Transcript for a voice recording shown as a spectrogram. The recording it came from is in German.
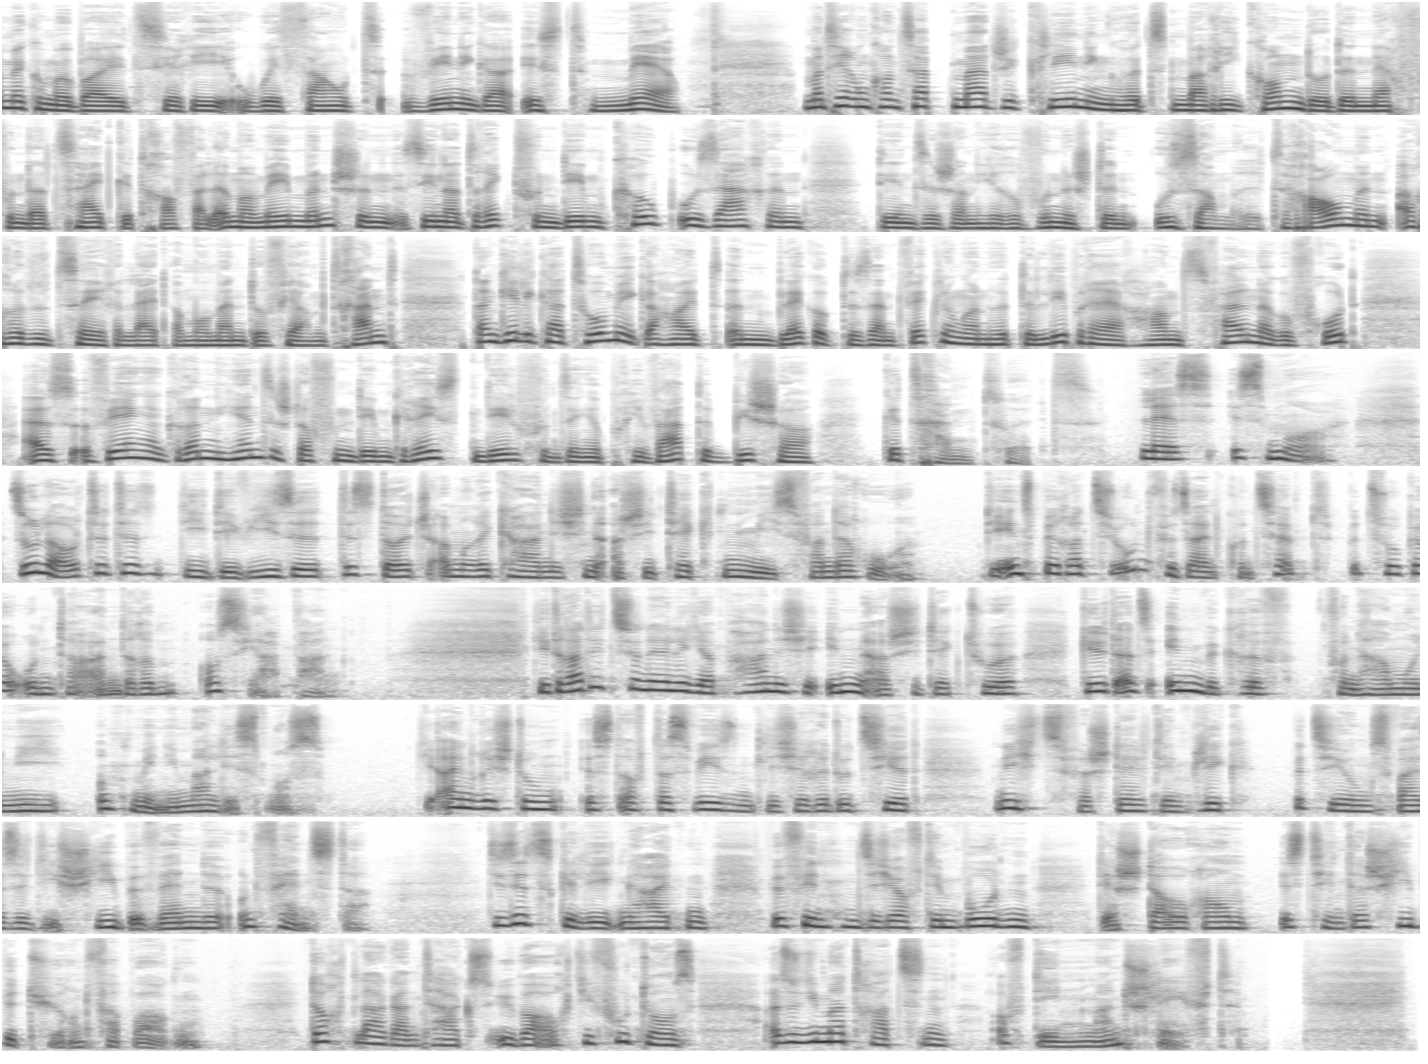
Me komme bei Serie without weniger ist mehr. Mat ihrem Konzept Magic Cleaning huet Marie Kondo den Nerv vun der Zeit getroffen, weil immer méi Mënschen sinn er direkt vun dem Cope-Usachen, den sech an ihre Wunnechten usammelt. Raumen a reduzéiere am moment ofir am Trend. Angelika Tomegeheit en Black op des Entwicklungen huet de Libraire Hans Fallner gefrot, aus wege Gründen Hinsestoffen dem gréessten Deel vun senge private Bischer getrennt huet. Less is more. So lautete die Devise des deutsch-amerikanischen Architekten Mies van der Ruhe. Die Inspiration für sein Konzept bezog er unter anderem aus Japan. Die traditionelle japanische Innenarchitektur gilt als Inbegriff von Harmonie und Minimalismus. Die Einrichtung ist auf das Wesentliche reduziert, nichts verstellt den Blick bzw. die Schiebewände und Fenster. Die Sitzgelegenheiten befinden sich auf dem Boden, der Stauraum ist hinter Schiebetüren verborgen. Dort lagern tagsüber auch die Futons, also die Matratzen, auf denen man schläft.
